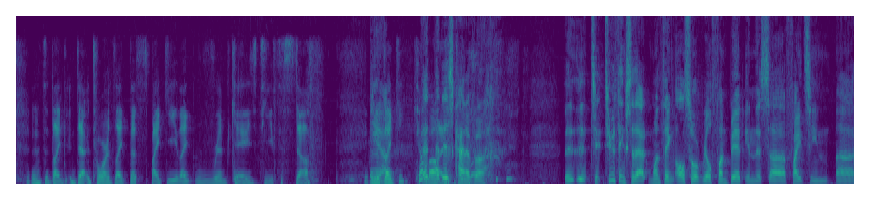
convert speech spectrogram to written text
and like d- towards like the spiky like rib cage teeth stuff. And Yeah. it's like, come that, on. that is kind of a Uh, uh, two, two things to that. One thing, also a real fun bit in this uh, fight scene. Uh,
